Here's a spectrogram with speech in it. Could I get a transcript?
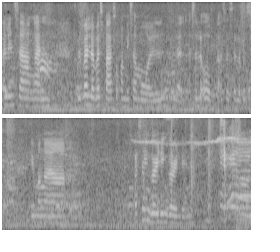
alinsangan. Diba, labas-pasok kami sa mall. Sa loob. Tapos sa labas yung mga kasi yung garden-garden. Um,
